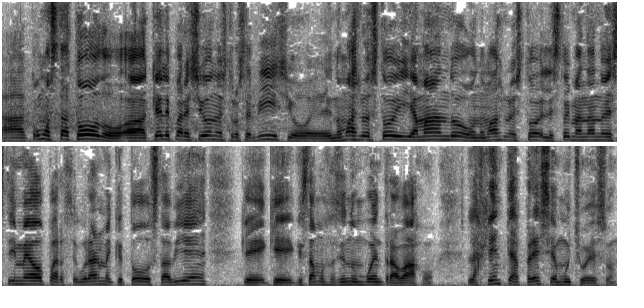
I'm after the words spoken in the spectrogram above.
ah, ¿cómo está todo? Ah, ¿Qué le pareció nuestro servicio? Eh, nomás lo estoy llamando o nomás lo estoy, le estoy mandando este email para asegurarme que todo está bien, que, que estamos haciendo un buen trabajo. La gente aprecia mucho eso.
